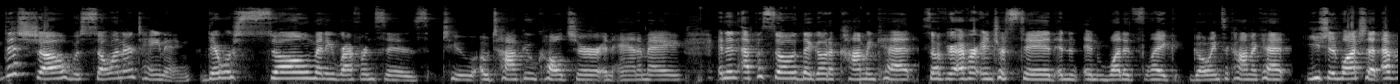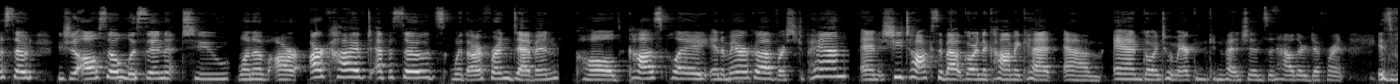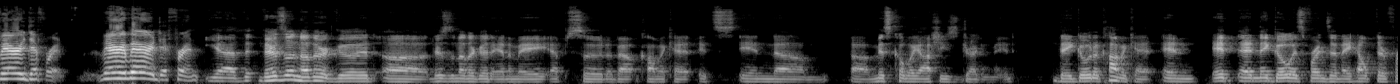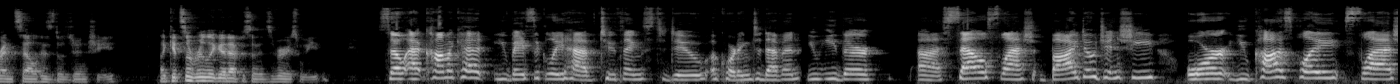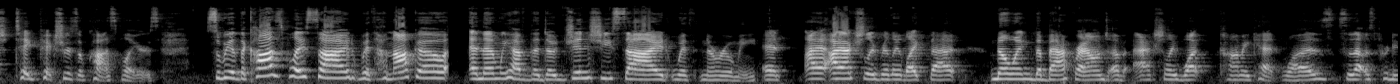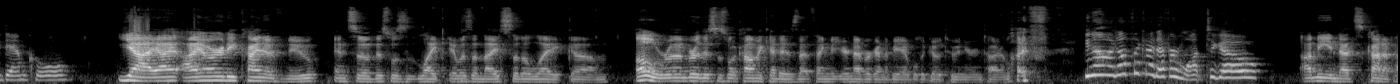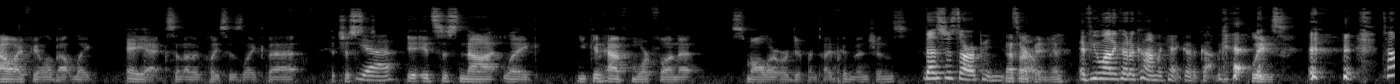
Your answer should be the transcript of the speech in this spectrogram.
This show was so entertaining. There were so many references to otaku culture and anime. In an episode, they go to Comiket. So if you're ever interested in, in what it's like going to Comiket, you should watch that episode. You should also listen to one of our archived episodes with our friend Devin called Cosplay in America versus Japan. And she talks about going to Comiket, um, and going to American conventions and how they're different. It's very different. Very, very different. Yeah, th- there's another good uh there's another good anime episode about Comiket. It's in um uh Miss Kobayashi's Dragon Maid. They go to Comiket and it and they go as friends and they help their friend sell his doujinshi. Like it's a really good episode. It's very sweet. So at Comiket, you basically have two things to do, according to Devin. You either uh, sell slash buy dojinshi, or you cosplay slash take pictures of cosplayers. So we have the cosplay side with Hanako, and then we have the dojinshi side with Narumi. And I, I actually really like that, knowing the background of actually what Comiket was. So that was pretty damn cool. Yeah, I I already kind of knew, and so this was like it was a nice little like um oh remember this is what Comiket is that thing that you're never going to be able to go to in your entire life. You know, I don't think I'd ever want to go. I mean that's kind of how I feel about like AX and other places like that. It's just Yeah. it, it's just not like you can have more fun at smaller or different type conventions. That's just our opinion. That's so. our opinion. If you want to go to Comic Con, go to Comic Con. Please. Tell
